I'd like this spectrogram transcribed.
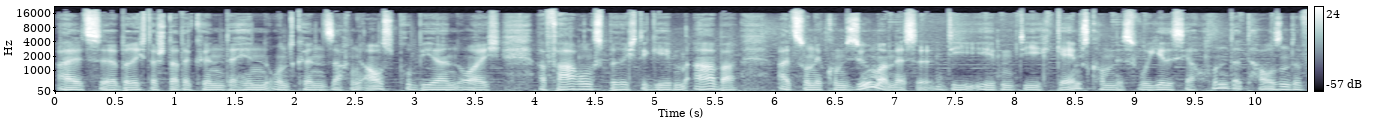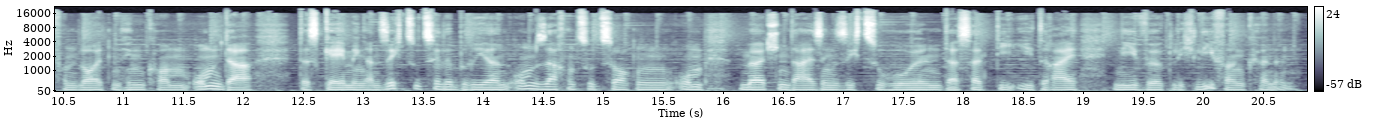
als äh, Berichterstatter können dahin und können Sachen ausprobieren, euch Erfahrungsberichte geben aber als so eine Consumer-Messe, die eben die Gamescom ist, wo jedes Jahr Hunderttausende von Leuten hinkommen, um da das Gaming an sich zu zelebrieren, um Sachen zu zocken, um Merchandising sich zu holen, das hat die i3 nie wirklich liefern können.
